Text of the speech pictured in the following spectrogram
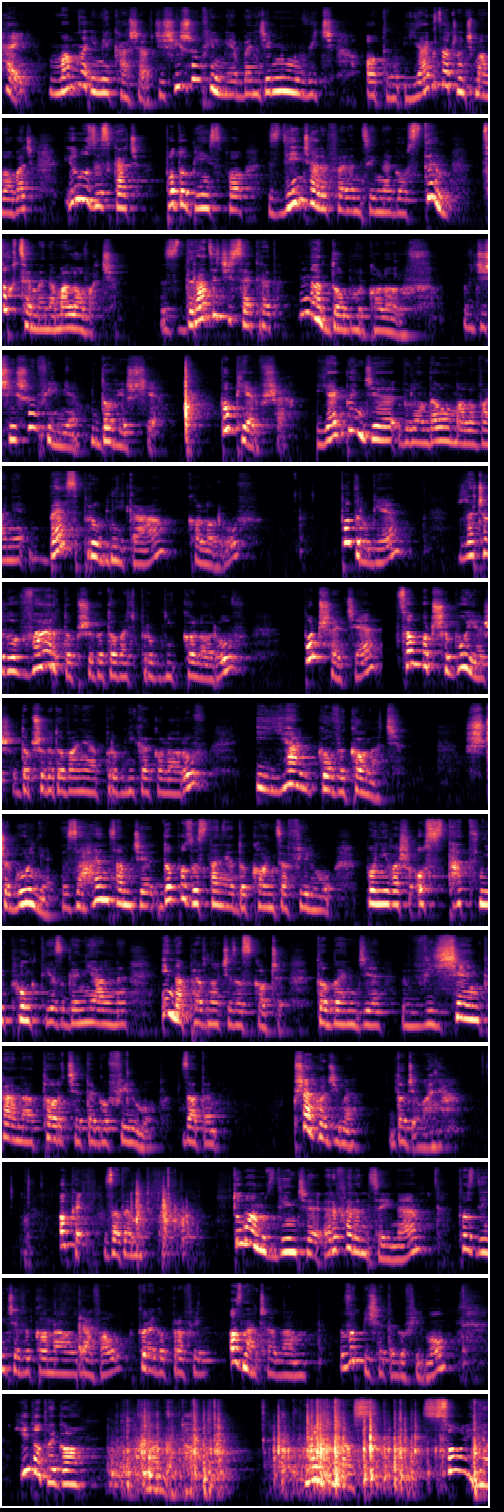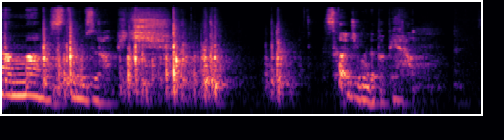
Hej, mam na imię Kasia. W dzisiejszym filmie będziemy mówić o tym, jak zacząć malować i uzyskać podobieństwo zdjęcia referencyjnego z tym, co chcemy namalować. Zdradzę Ci sekret na dobór kolorów. W dzisiejszym filmie dowiesz się po pierwsze, jak będzie wyglądało malowanie bez próbnika kolorów. Po drugie, dlaczego warto przygotować próbnik kolorów. Po trzecie, co potrzebujesz do przygotowania próbnika kolorów i jak go wykonać. Szczególnie zachęcam Cię do pozostania do końca filmu, ponieważ ostatni punkt jest genialny i na pewno Cię zaskoczy. To będzie wisienka na torcie tego filmu. Zatem przechodzimy do działania. Ok, zatem tu mam zdjęcie referencyjne. To zdjęcie wykonał Rafał, którego profil oznaczę Wam w opisie tego filmu. I do tego mamy to. No i teraz, co ja mam z tym zrobić? Schodzimy do papieru.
